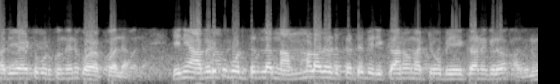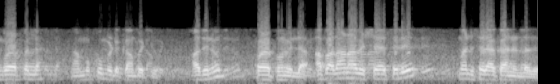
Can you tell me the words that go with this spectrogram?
അതിയായിട്ട് കൊടുക്കുന്നതിന് കുഴപ്പമില്ല. ഇനി അവർക്ക് കൊടുത്തിട്ടില്ല നമ്മൾ അത് എടുത്തിട്ട് വിരിക്കാനോ മറ്റോ ഉപയോഗിക്കുകയാണെങ്കിലോ അതിനും കുഴപ്പമില്ല. നമുക്കും എടുക്കാൻ പറ്റും. അതിനും കുഴപ്പമില്ല അപ്പൊ അതാണ് ആ വിഷയത്തിൽ മനസ്സിലാക്കാനുള്ളത്.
